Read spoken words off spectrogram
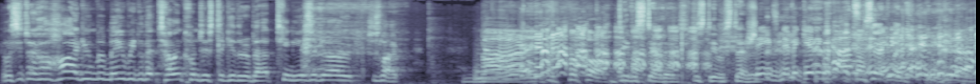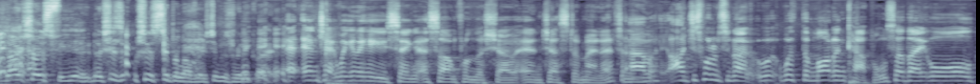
And I said to her, hi, do you remember me? We did that talent contest together about 10 years ago. She's like, no. devastated. Just devastated. She's never getting cast exactly. Yeah, no shows for you. No, she's she was super lovely. She was really great. And, Jack, we're going to hear you sing a song from the show in just a minute. Mm -hmm. um, I just wanted to know, with the modern couples, are they all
